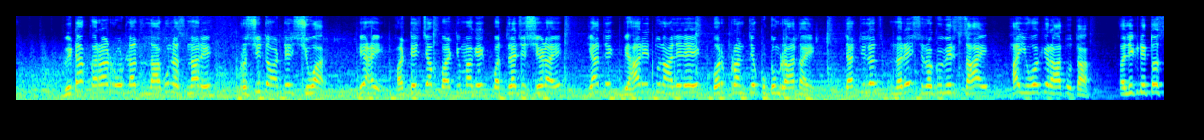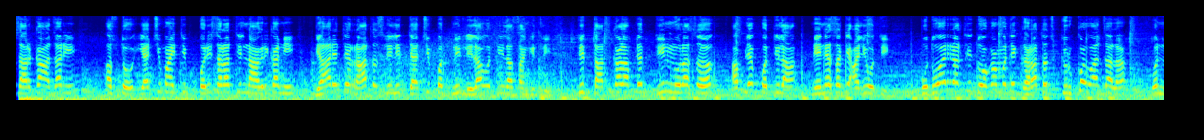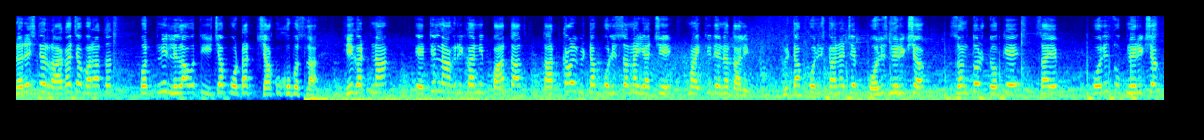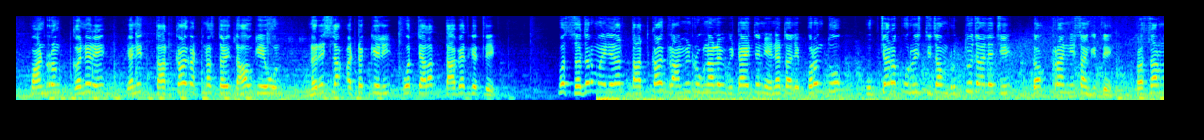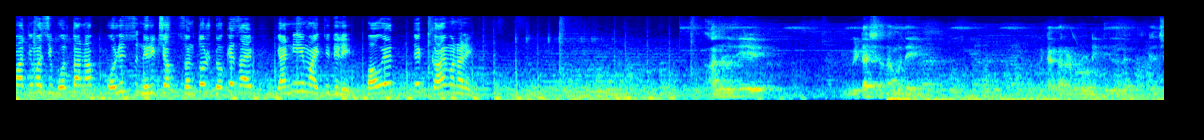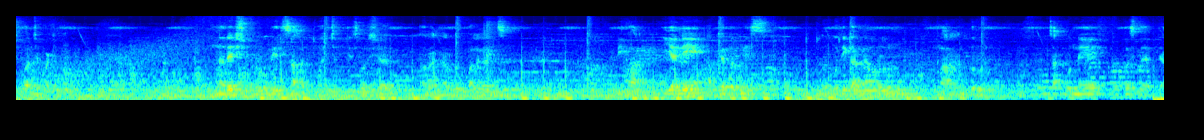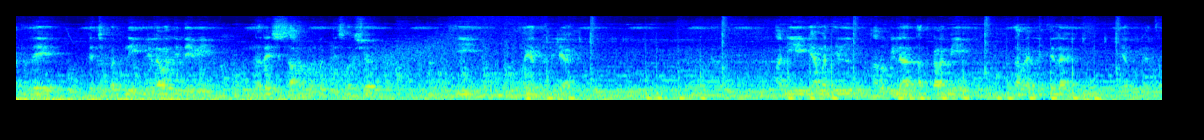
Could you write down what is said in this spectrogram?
विटा कराड रोडलाच लागून असणारे प्रसिद्ध हॉटेल शिवार. हे आहे हॉटेलच्या पाठीमागे एक पत्र्याचे शेड आहे. यात एक बिहार येथून आलेले एक परप्रांतीय कुटुंब राहत आहे. त्यातीलच नरेश रघुवीर सहाय हा युवक राहत होता. अलीकडे तो सारखा आजारी असतो याची माहिती परिसरातील नागरिकांनी बिहार येथे राहत असलेली त्याची पत्नी लिलावतीला सांगितली. ती तात्काळ आपल्या तीन मुलासह आपल्या पतीला नेण्यासाठी आली होती. बुधवारी रात्री दोघांमध्ये घरातच किरकोळ वाद झाला व नरेशने रागाच्या भरातच पत्नी लिलावती हिच्या पोटात चाकू खुपसला. ही घटना येथील नागरिकांनी पाहताच तात्काळ विटा पोलिसांना याची माहिती देण्यात आली. विटा पोलीस ठाण्याचे पोलीस निरीक्षक संतोष डोके साहेब पोलीस उपनिरीक्षक पांडुरंग कनेरे यांनी तात्काळ घटनास्थळी धाव घेऊन नरेशला अटक केली व त्याला ताब्यात घेतले. व सदर महिलेला तात्काळ ग्रामीण रुग्णालय विटा येथे नेण्यात आले परंतु उपचारापूर्वीच तिचा मृत्यू झाल्याची डॉक्टरांनी सांगितले. प्रसारमाध्यमाशी बोलताना पोलीस निरीक्षक संतोष डोके साहेब यांनी ही माहिती दिली. पाहूयात ते काय म्हणाले. आज रोजी विटा शहरामध्ये विटा कराड रोड येथील हॉटेल शिवारच्या पाठीमागे नरेश रोहित साहब वय छत्तीस वर्ष राहणार गोपालगंज बिहार याने आपल्या पत्नीस घरगुती कारणावरून मारहाण करून चाकूने बसले त्यामध्ये त्याची पत्नी लीलावती देवी नरेश साहब बत्तीस वर्ष ही यामधील आरोपीला तात्काळ मी ताब्यात घेतलेला आहे. या गुन्ह्यात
